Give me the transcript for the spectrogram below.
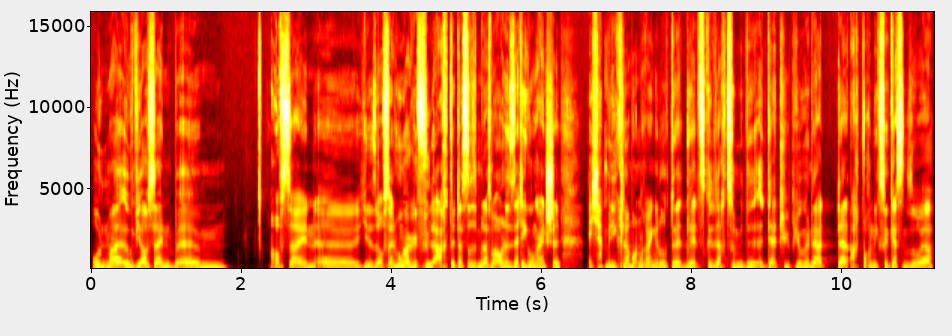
und mal irgendwie auf sein, ähm, auf sein, äh, hier, auf sein Hungergefühl achtet, dass, das, dass man auch eine Sättigung einstellt. Ich habe mir die Klamotten reingedrückt. Du, du hättest gedacht, zu mir, der, Typ, Junge, der hat, der hat acht Wochen nichts gegessen, so, ja.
